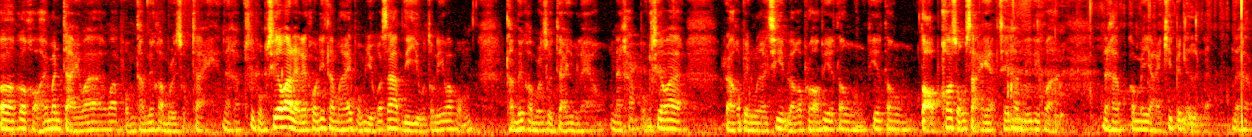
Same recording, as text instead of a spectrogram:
ก็ก็ขอให้มั่นใจว่าว่าผมทำด้วยความบริสุทธิ์ใจนะครับซึ่งผมเชื่อว่าหลายๆคนที่ทำให้ผมอยู่ก็ทราบดีอยู่ตรงนี้ว่าผมทำด้วยความบริสุทธิ์ใจอยู่แล้วนะครับ ผมเชื่อว่าเราก็เป็นมืออาชีพ เราก็พร้อมที่จะต้องที่จะต้องตอบข้อสงสัยอะใช้คำนี้ดีกว่า นะครับ ก็ไม่อยากให้คิดเป็นอื่นนะนะครับ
